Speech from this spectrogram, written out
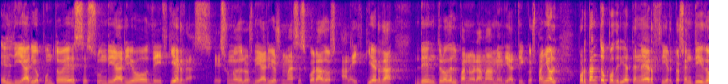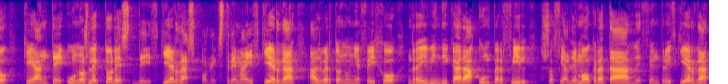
El diario.es es un diario de izquierdas, es uno de los diarios más escorados a la izquierda dentro del panorama mediático español. Por tanto, podría tener cierto sentido que ante unos lectores de izquierdas o de extrema izquierda, Alberto Núñez Feijóo reivindicara un perfil socialdemócrata, de centro izquierda,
